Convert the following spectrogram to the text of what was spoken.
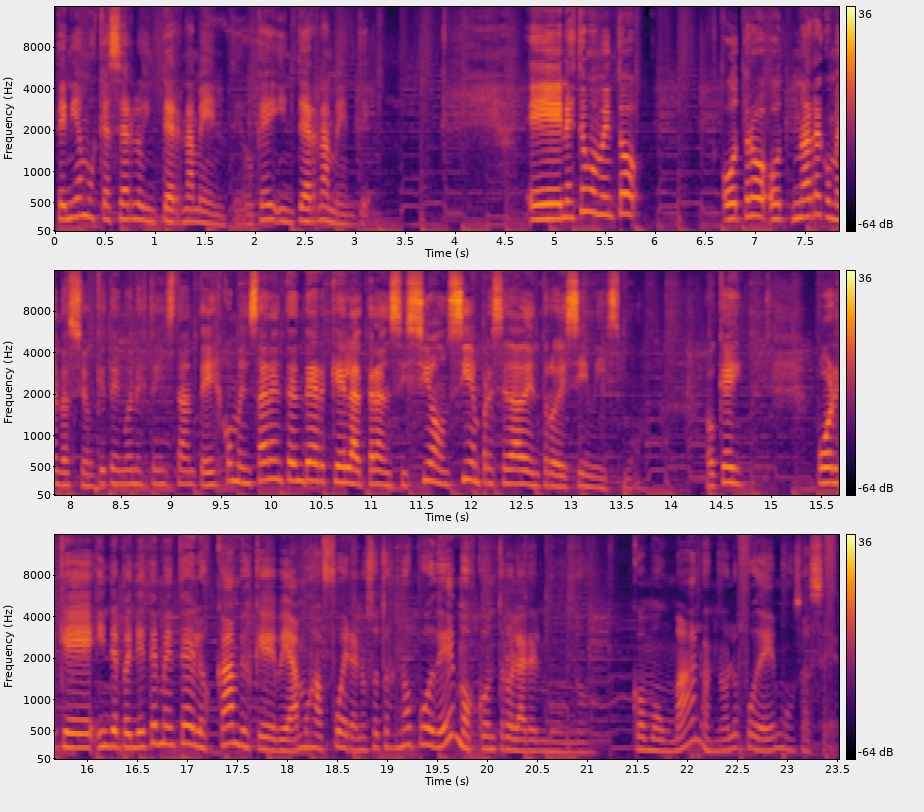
teníamos que hacerlo internamente, ¿ok? Internamente. En este momento, otro, una recomendación que tengo en este instante es comenzar a entender que la transición siempre se da dentro de sí mismo, ¿ok? Porque independientemente de los cambios que veamos afuera, nosotros no podemos controlar el mundo como humanos no lo podemos hacer.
